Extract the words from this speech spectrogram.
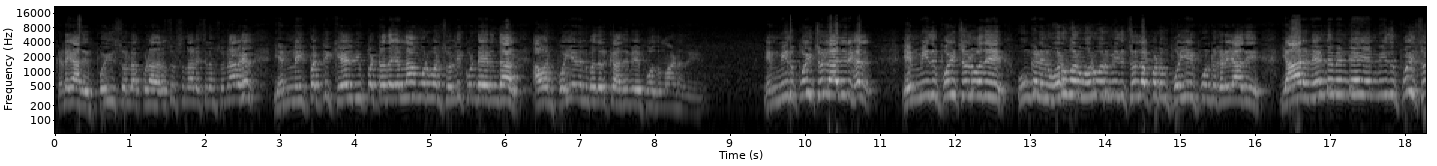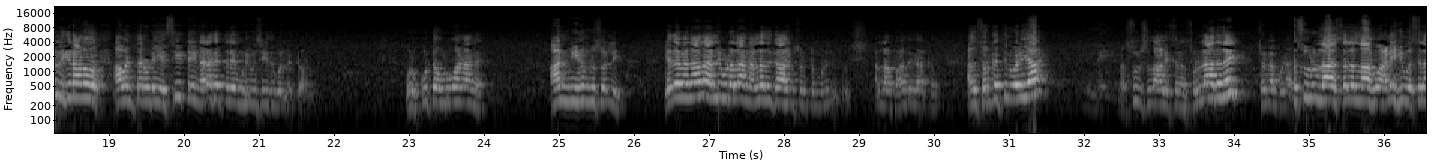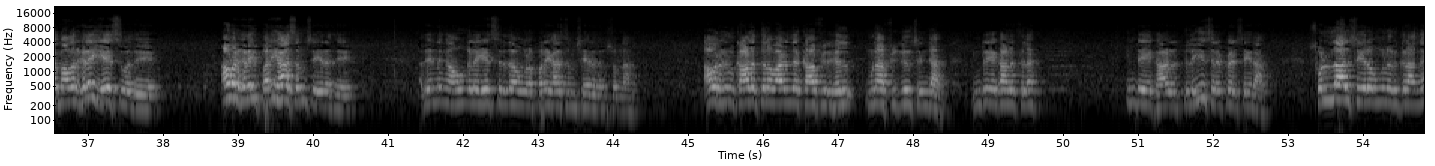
கிடையாது. பொய் சொல்லக்கூடாது. ரசூல் சுல்லா அலிஸ்லம் சொன்னார்கள் என்னை பற்றி கேள்விப்பட்டதையெல்லாம் ஒருவன் சொல்லிக் கொண்டே இருந்தால் அவன் பொய்யன் என்பதற்கு அதுவே போதுமானது. என் மீது பொய் சொல்லாதீர்கள். என் மீது பொய் சொல்லுவது உங்களில் ஒருவர் ஒருவர் மீது சொல்லப்படும் பொய்யை போன்று கிடையாது. யார் வேண்டுமென்றே என் மீது பொய் சொல்லுகிறானோ அவன் தன்னுடைய சீட்டை நரகத்திலே முடிவு செய்து கொள்ளட்டும். ஒரு கூட்டம் உருவானாங்க. ஆன்மீகம்னு சொல்லி. எதை வேணாலும் அள்ளி விடலாம் நல்லதுக்காகன்னு சொல்லிட்டு முடிஞ்சு போச்சு. அல்லா பாதுகாக்கணும். அது சொர்க்கத்தின் வழியா? ரசூல் சுல்லா அலைஹி சொல்லாததை சொல்லக்கூடாது. ரசூல் ஸல்லல்லாஹு அலைஹி வஸல்லம் அவர்களை ஏசுவது. அவர்களை பரிகாசம் செய்யறது. அது என்னங்க அவங்கள ஏசுறது அவங்கள பரிகாசம் செய்யறதுன்னு சொன்னாங்க. அவர்கள் காலத்துல வாழ்ந்த காபிர்கள் முனாஃபிகள் செஞ்சாங்க. இன்றைய காலத்துல இன்றைய காலத்திலேயும் சில பேர் செய்யறாங்க சொல்லால் செய்யறவங்களும் இருக்கிறாங்க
